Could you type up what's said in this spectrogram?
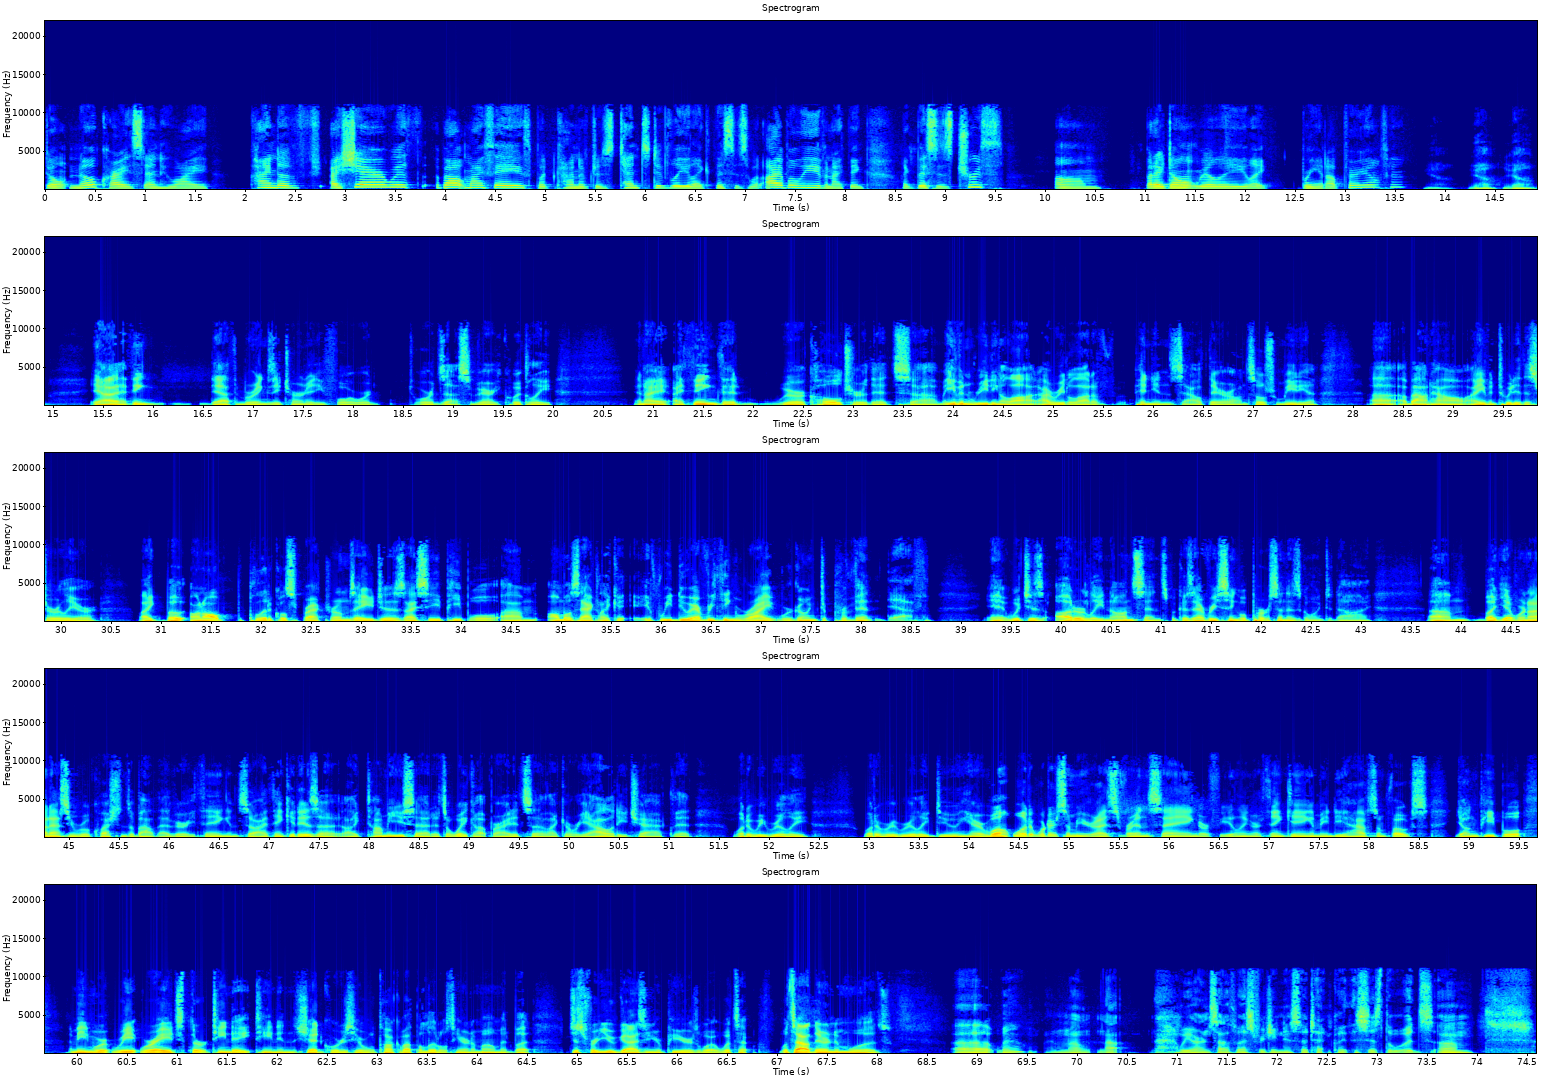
don't know Christ and who I kind of I share with about my faith, but kind of just tentatively like this is what I believe and I think like this is truth. Um, but I don't really like bring it up very often. Yeah, yeah, yeah, yeah. I think death brings eternity forward towards us very quickly, and I I think that we're a culture that's um, even reading a lot. I read a lot of opinions out there on social media uh, about how I even tweeted this earlier. Like both on all political spectrums, ages, I see people um, almost act like if we do everything right, we're going to prevent death and- which is utterly nonsense because every single person is going to die. Um, but yet we're not asking real questions about that very thing. And so I think it is a, like Tommy, you said, it's a wake up, right? It's a, like a reality check that what are we really, what are we really doing here? Well, what, what are some of your guys' friends saying or feeling or thinking? I mean, do you have some folks, young people? I mean, we're, we, we're age 13 to 18 in the shed quarters here. We'll talk about the littles here in a moment, but just for you guys and your peers, what, what's, what's out there in them woods? Uh, well, I don't know. Not we are in Southwest Virginia, so technically this is the woods. Um,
